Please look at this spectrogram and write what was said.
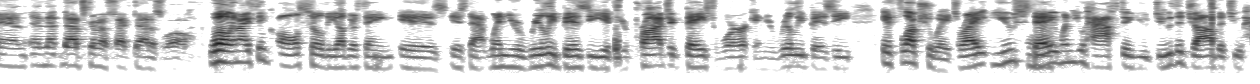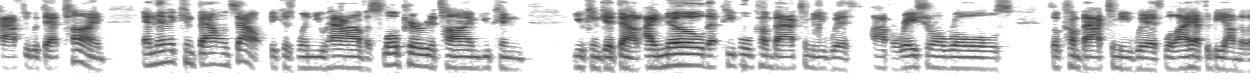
and and that that's going to affect that as well. Well, and I think also the other thing is is that when you're really busy, if you're project based work and you're really busy, it fluctuates, right? You stay mm-hmm. when you have to, you do the job that you have to at that time, and then it can balance out because when you have a slow period of time, you can you can get down. I know that people will come back to me with operational roles. They'll come back to me with, well, I have to be on the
